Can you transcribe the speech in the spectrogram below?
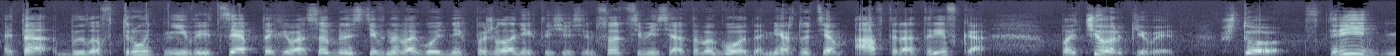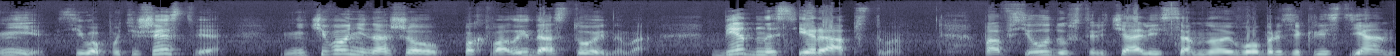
Это было в трутне, в рецептах и в особенности в новогодних пожеланиях 1770 года. Между тем автор отрывка – подчеркивает, что в три дни всего путешествия ничего не нашел похвалы достойного. Бедность и рабство повсюду встречались со мной в образе крестьян.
